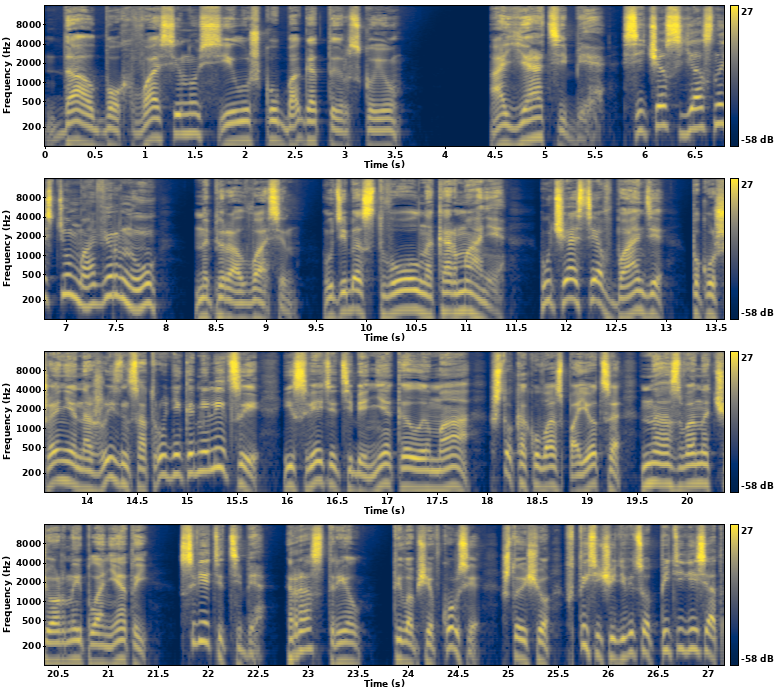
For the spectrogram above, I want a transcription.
дал бог Васину силушку богатырскую». «А я тебе сейчас ясность ума верну», — напирал Васин. У тебя ствол на кармане, участие в банде, покушение на жизнь сотрудника милиции, и светит тебе не Колыма, что, как у вас поется, названо черной планетой. Светит тебе расстрел. Ты вообще в курсе, что еще в 1950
